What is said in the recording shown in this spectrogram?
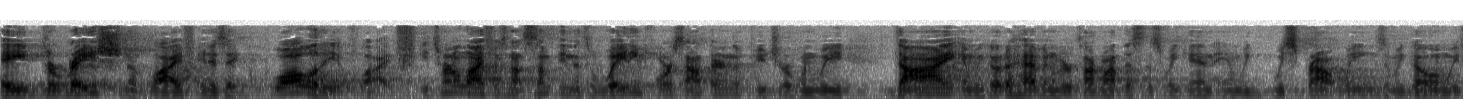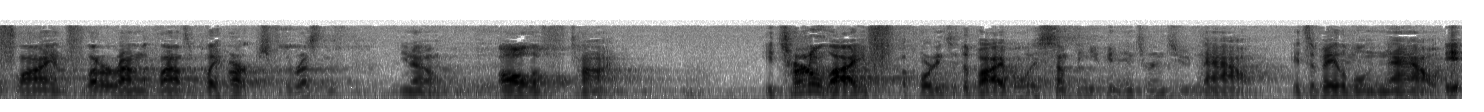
a duration of life, it is a quality of life. Eternal life is not something that's waiting for us out there in the future when we die and we go to heaven. We were talking about this this weekend, and we, we sprout wings and we go and we fly and flutter around in the clouds and play harps for the rest of, you know, all of time. Eternal life, according to the Bible, is something you can enter into now. It's available now. It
